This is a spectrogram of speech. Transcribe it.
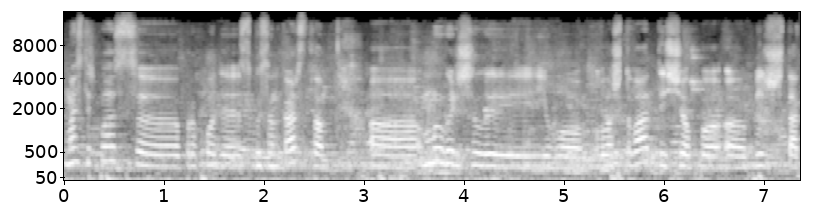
Майстер-клас е, проходить з писанкарства. Е, Ми вирішили його влаштувати, щоб е, більш так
